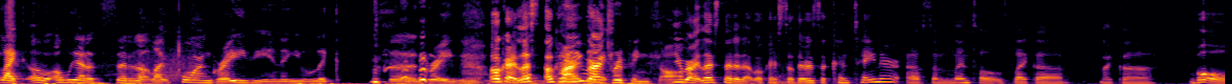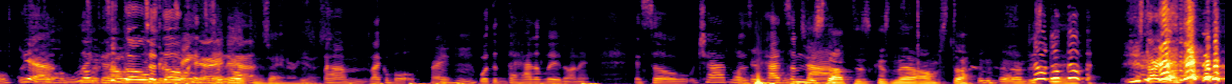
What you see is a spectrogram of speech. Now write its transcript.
Like, oh, oh, we gotta set it up like pouring gravy, and then you lick the gravy. Okay, let's- okay, you the right. Drippings off. You're right. Let's set it up. Okay, so there's a container of some lentils, like a like a bowl. Yeah, like a to go to go container, container. To go container, yes. Um, like a bowl, right? With the, that had a lid on it, and so Chad was Okay, had some we just stop this because now I'm starting to understand. No, don't feel bad. You start.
